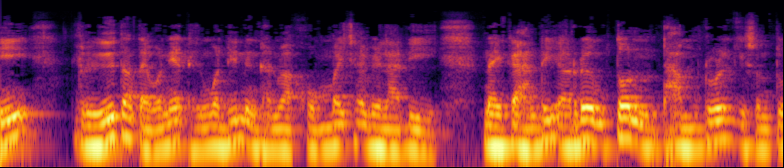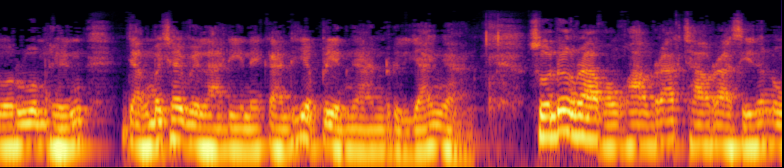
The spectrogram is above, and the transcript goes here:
นี้ หรือตั้งแต่วันนี้ถึงวันที่ 1 ธันวาคมไม่ใช่เวลาดี ในการที่จะเริ่มต้นทำธุรกิจส่วนตัวรวมถึง ยังไม่ใช่เวลาดีในการที่จะเปลี่ยนงานหรือย้ายงาน ส่วนเรื่องราวของความรักชาวราศีธนู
